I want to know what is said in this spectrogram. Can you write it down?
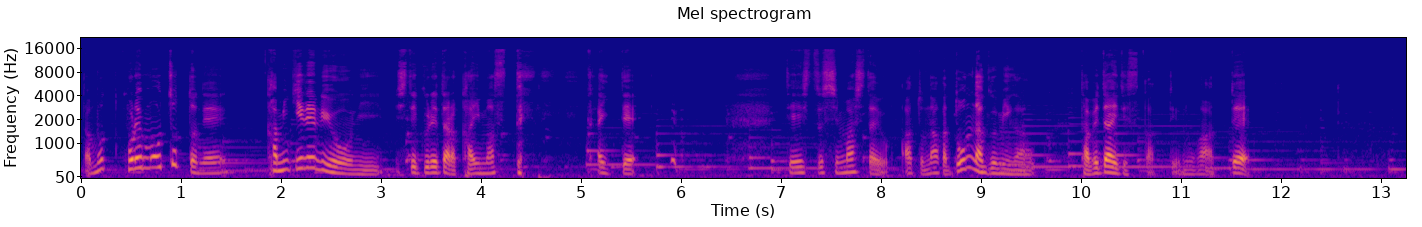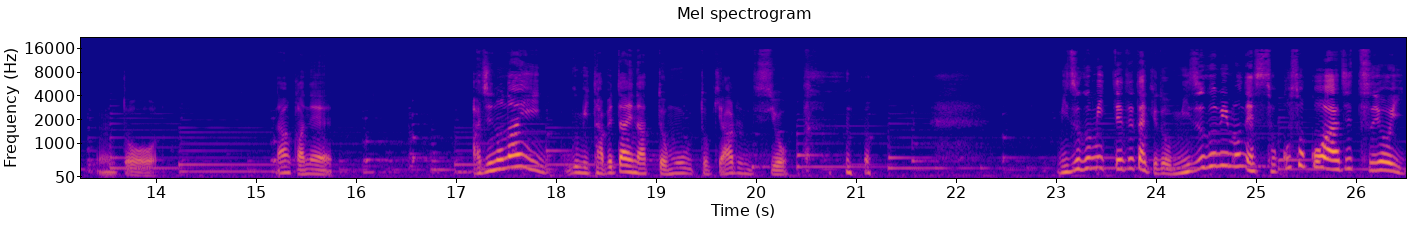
だもこれもうちょっとね噛み切れるようにしてくれたら買いますって。書いて。提出しましたよ。あとなんかどんなグミが食べたいですかっていうのがあって。うんとなんかね味のないグミ食べたいなって思う時あるんですよ。水グミって出たけど水グミもねそこそこ味強い。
